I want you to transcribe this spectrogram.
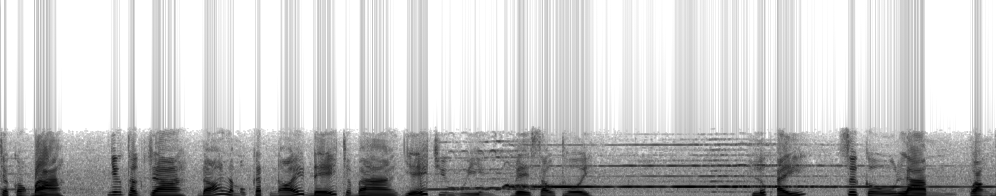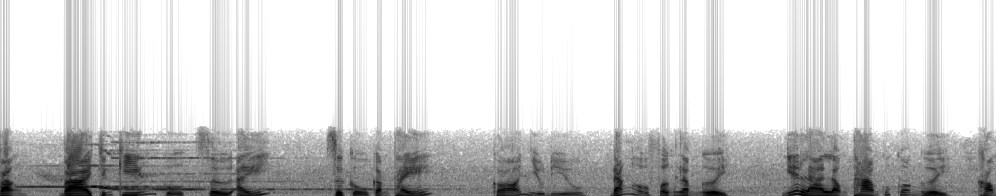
cho con bà, Nhưng thật ra đó là một cách nói để cho bà dễ chuyên quyền về sau thôi. Lúc ấy, sư cụ làm quan văn và chứng kiến cuộc sự ấy. Sư cụ cảm thấy có nhiều điều đáng hổ phận làm người, nghĩa là lòng tham của con người không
